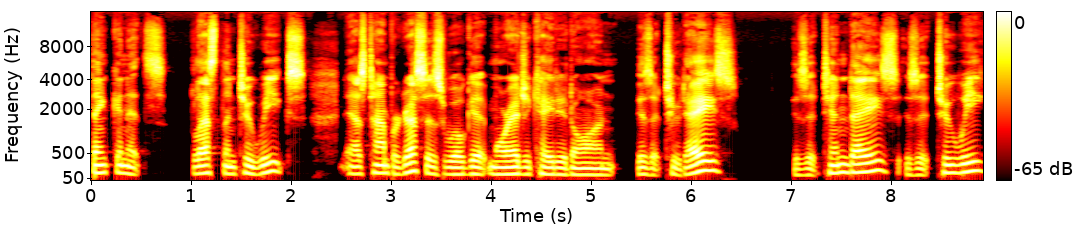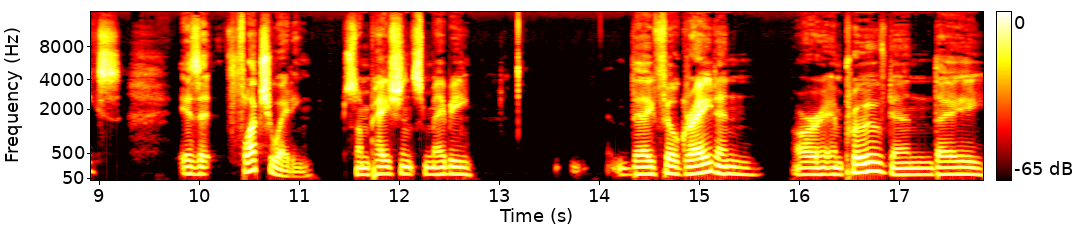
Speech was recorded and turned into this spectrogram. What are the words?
thinking it's less than two weeks as time progresses, we'll get more educated on is it two days? Is it 10 days? Is it two weeks? Is it fluctuating? Some patients maybe they feel great and are improved and they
